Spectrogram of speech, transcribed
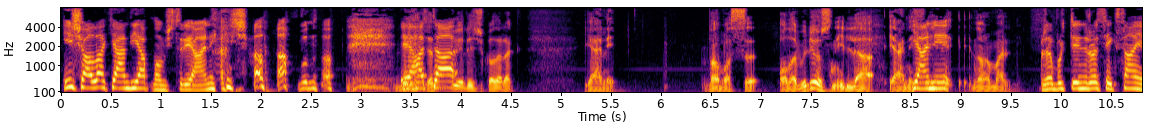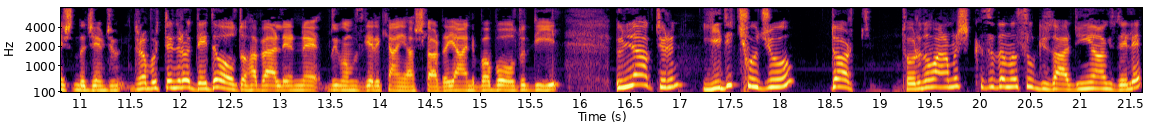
inşallah kendi yapmamıştır yani inşallah bunu. e, hatta biyolojik olarak yani babası olabiliyorsun illa yani, yani şey, normal. Robert De Niro 80 yaşında Cem'ciğim. Robert De Niro dede oldu haberlerini duymamız gereken yaşlarda. Yani baba oldu değil. Ünlü aktörün 7 çocuğu 4 torunu varmış. Kızı da nasıl güzel dünya güzeli.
